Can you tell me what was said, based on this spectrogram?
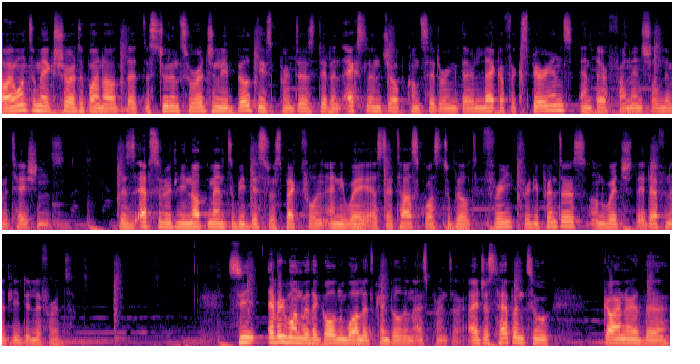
Now I want to make sure to point out that the students who originally built these printers did an excellent job considering their lack of experience and their financial limitations. This is absolutely not meant to be disrespectful in any way as their task was to build three 3D printers on which they definitely delivered. See, everyone with a golden wallet can build a nice printer. I just happen to garner the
